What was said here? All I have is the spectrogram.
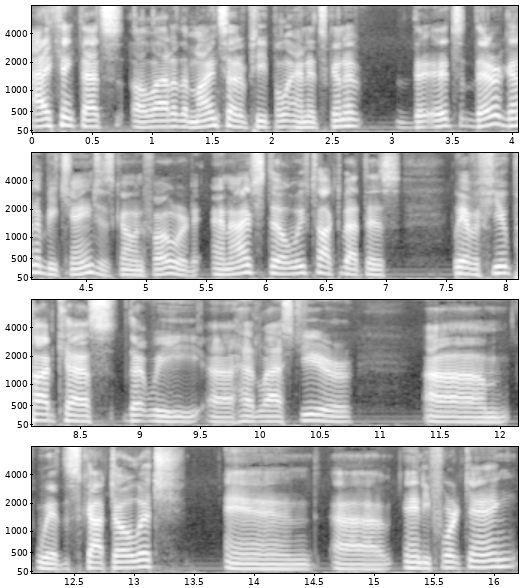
I think that's a lot of the mindset of people, and it's gonna. It's there are going to be changes going forward, and I've still. We've talked about this. We have a few podcasts that we uh, had last year um, with Scott Dolich and uh, Andy Fortgang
